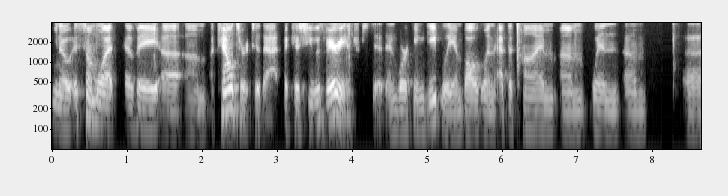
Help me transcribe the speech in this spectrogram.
you know, is somewhat of a, uh, um, a, counter to that because she was very interested and in working deeply in Baldwin at the time um, when um, uh,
